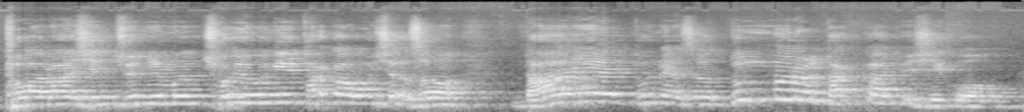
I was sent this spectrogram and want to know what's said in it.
부활하신 주님은 조용히 다가오셔서 나의 눈에서 눈물을 닦아주시고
